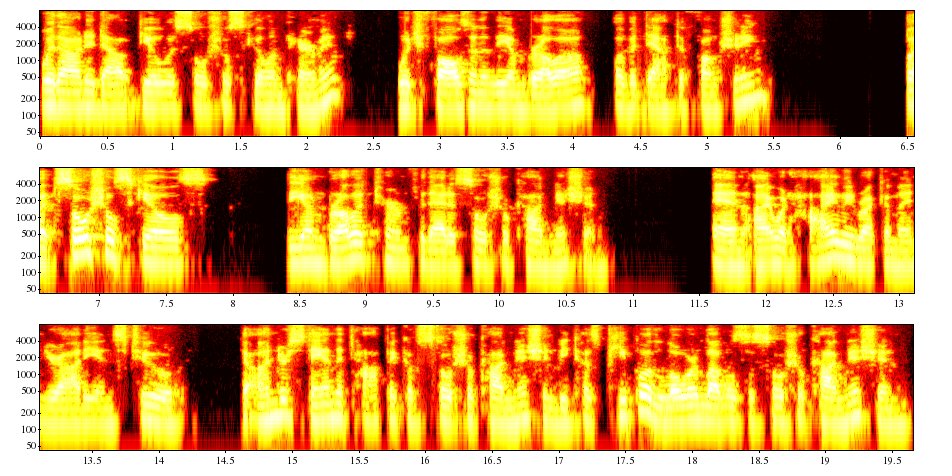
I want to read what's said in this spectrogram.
without a doubt, deal with social skill impairment, which falls under the umbrella of adaptive functioning. But social skills, the umbrella term for that is social cognition. And I would highly recommend your audience too to understand the topic of social cognition because people with lower levels of social cognition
